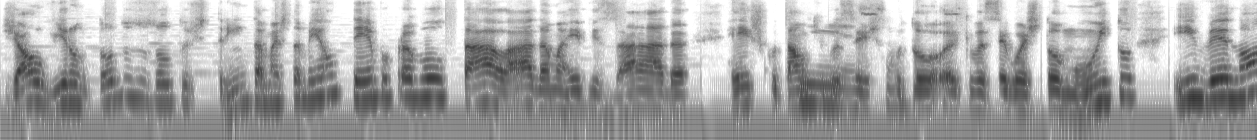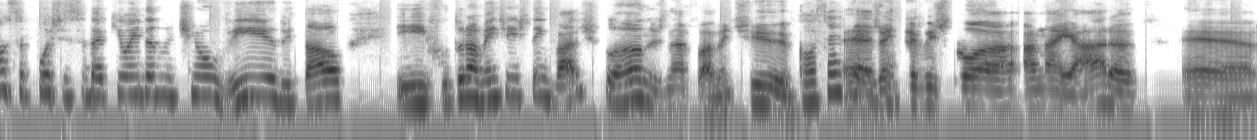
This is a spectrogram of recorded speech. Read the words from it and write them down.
já ouviram todos os outros 30, mas também é um tempo para voltar lá, dar uma revisada, reescutar um Isso. que você escutou, que você gostou muito e ver, nossa, poxa, esse daqui eu ainda não tinha ouvido e tal. E futuramente a gente tem vários planos, né, Flávio? A gente é, já entrevistou a, a Nayara é,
